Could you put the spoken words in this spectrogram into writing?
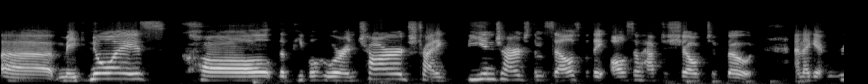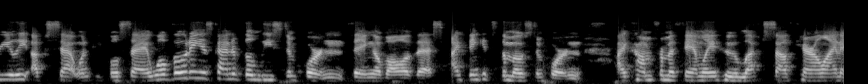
uh, make noise, call the people who are in charge, try to be in charge themselves, but they also have to show up to vote. And I get really upset when people say, well, voting is kind of the least important thing of all of this. I think it's the most important. I come from a family who left South Carolina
